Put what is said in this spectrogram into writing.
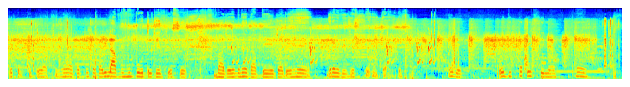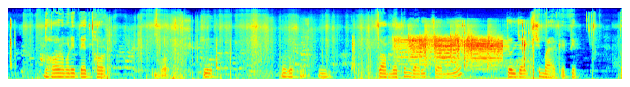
কিনতে যাচ্ছে। হ্যাঁ এখন তো সবারই লাভু বোতল কিনতেছে বাজারে মনে হয় দাম বেড়ে যাবে। হ্যাঁ গ্রামে নিজস্ব ইটা আসবে ওই যে, ওই দিকটাতেই ছিল। হ্যাঁ। ধর আমার এই ব্যাগ, ধর। বল। হুম। তো আমরা এখন গাড়ি চালিয়ে চলে যাচ্ছি মার্কেটে। তো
